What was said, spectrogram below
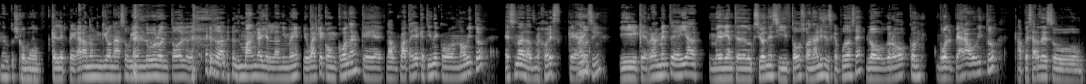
Naruto Shippuden. Como que le pegaron un guionazo bien duro en todo el, el manga y el anime. Igual que con Conan, que la batalla que tiene con Obito es una de las mejores que hay. Ah, sí. Y que realmente ella, mediante deducciones y todo su análisis que pudo hacer, logró con golpear a Obito a pesar de su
